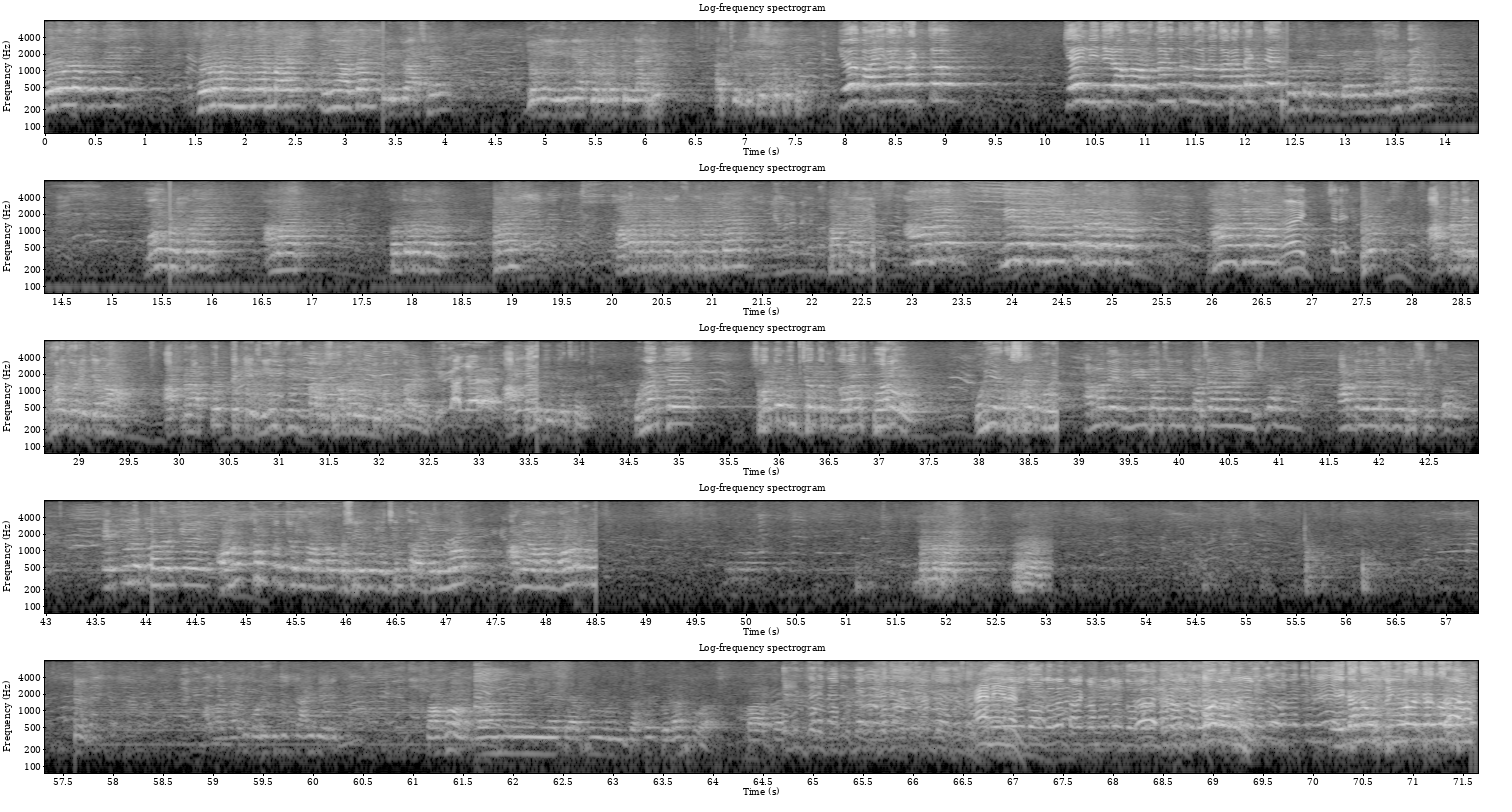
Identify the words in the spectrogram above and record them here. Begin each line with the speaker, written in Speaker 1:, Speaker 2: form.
Speaker 1: ছেলেগুলোর সাথে সেগুলো ইঞ্জিনিয়ার ভাই উনি আছেন।
Speaker 2: কিন্তু আছেন জমি ইঞ্জিনিয়ার জমিরুদ্দিন নাহিদ আজকে বিশেষ অতিথি।
Speaker 1: কেউ বাড়ি ঘরে থাকতো কে নিজের অবস্থান তো অন্য জায়গা থাকতেন। সচিব জমিরুদ্দিন নাহিদ ভাই? মঙ্গল করে আমার প্রতিবেদন আমাদের নির্বাচনে একটা ব্যাঘাত মানুষ যেন
Speaker 2: আপনাদের ঘরে ঘরে যেন আপনারা প্রত্যেকে নিজ নিজ ভাবে স্বাবলম্বী হতে পারেন। আপনারা
Speaker 3: লিখেছেন ওনাকে শত নির্যাতন করার পরেও উনি এদেশের
Speaker 4: আমাদের নির্বাচনী প্রচারণা ইনশাল্লাহ আপনাদের মাঝে উপস্থিত হব। এগুলো তো আমাদেরকে অনক্ষণ পর্যন্ত আমরা বসিয়ে রেখেছি তার জন্য আমি আমার মনোরম
Speaker 1: ধন্যবাদ। এখানে উচ্ছৃঙ্খলা করবেন।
